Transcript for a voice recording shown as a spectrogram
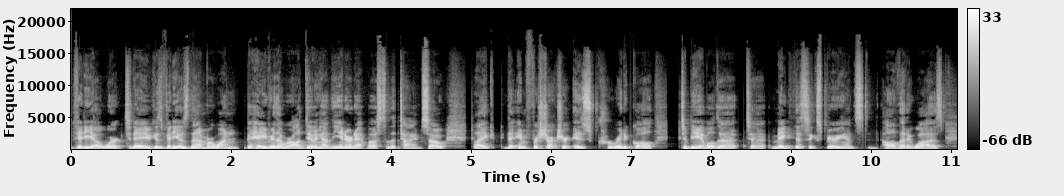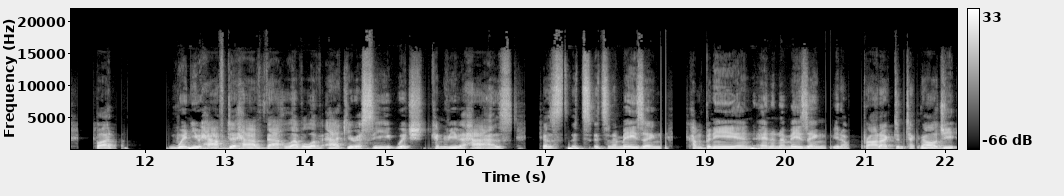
video work today because video is the number one behavior that we're all doing on the internet most of the time. So like the infrastructure is critical to be able to to make this experience all that it was. But when you have to have that level of accuracy, which Conviva has, because it's it's an amazing company and, and an amazing you know product and technology,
